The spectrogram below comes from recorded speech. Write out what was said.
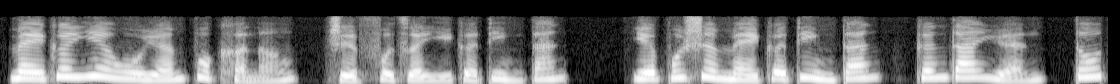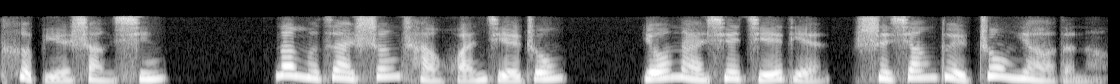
每个业务员不可能只负责一个订单，也不是每个订单跟单元都特别上心。那么在生产环节中，有哪些节点是相对重要的呢？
